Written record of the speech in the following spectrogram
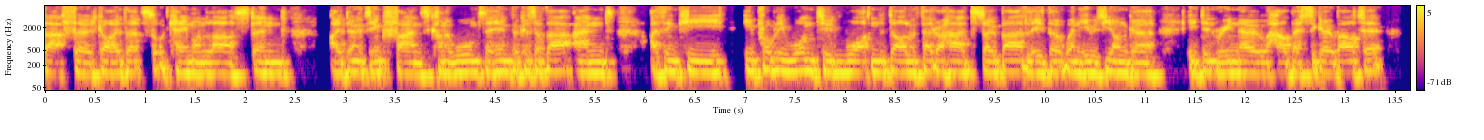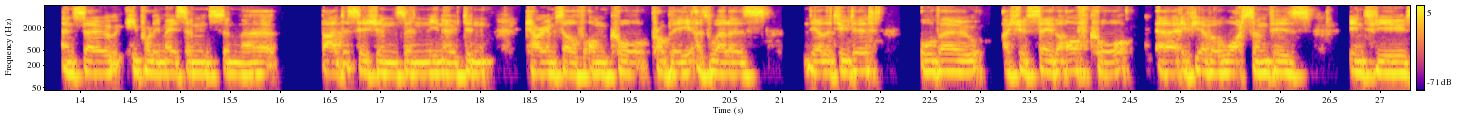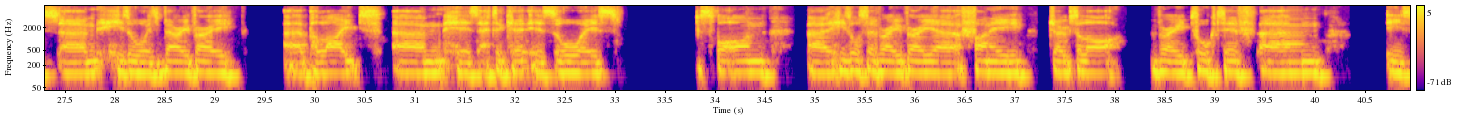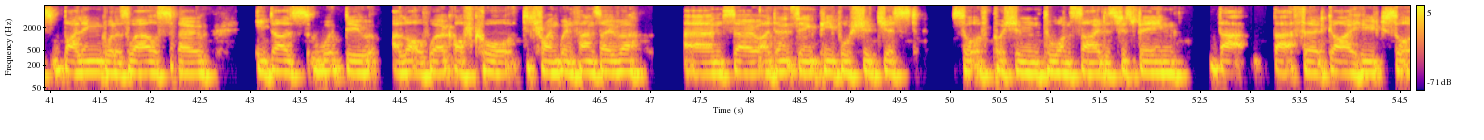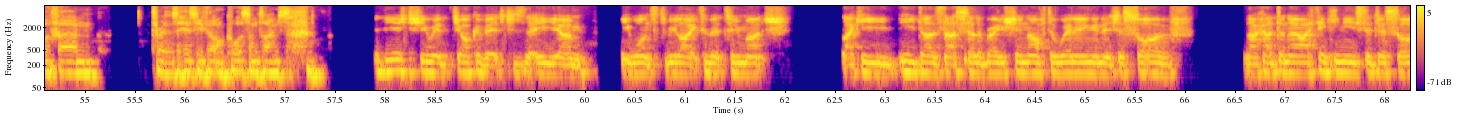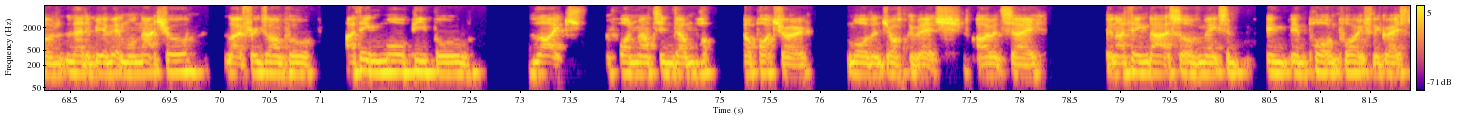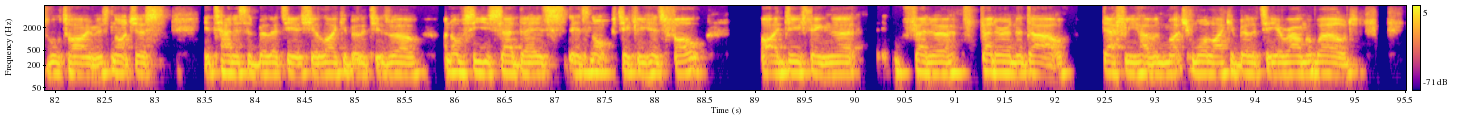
that third guy that sort of came on last. And I don't think fans kind of warmed to him because of that. And I think he he probably wanted what Nadal and Federer had so badly that when he was younger, he didn't really know how best to go about it and so he probably made some some uh, bad decisions and you know didn't carry himself on court probably as well as the other two did. Although I should say that off court, uh, if you ever watch some of his interviews, um, he's always very very uh, polite. Um, his etiquette is always spot on. Uh, he's also very very uh, funny, jokes a lot, very talkative. Um, he's bilingual as well, so he does do a lot of work off court to try and win fans over. Um, so I don't think people should just sort of push him to one side as just being that that third guy who sort of um, throws a hissy fit on court sometimes. the issue with Djokovic is that he um, he wants to be liked a bit too much. Like he he does that celebration after winning, and it's just sort of like I don't know. I think he needs to just sort of let it be a bit more natural. Like for example, I think more people like Juan Martin Del, Del Potro more than Djokovic, I would say. And I think that sort of makes an important point for the greatest of all time. It's not just your tennis ability, it's your likability as well. And obviously, you said that it's, it's not particularly his fault, but I do think that Federer, Federer and Nadal definitely have a much more likability around the world,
